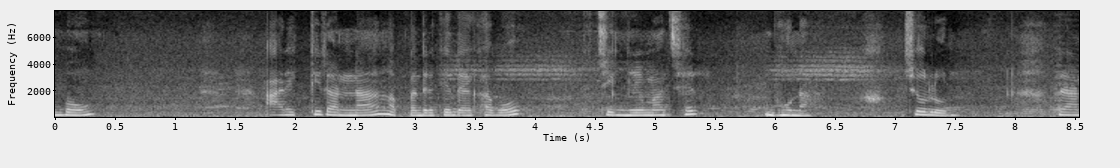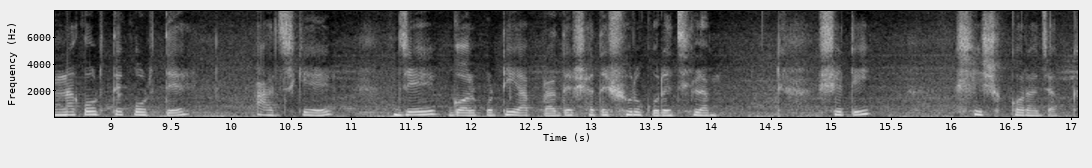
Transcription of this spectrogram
এবং আরেকটি রান্না আপনাদেরকে দেখাবো, চিংড়ি মাছের ভুনা। চলুন, রান্না করতে করতে আজকে যে গল্পটি আপনাদের সাথে শুরু করেছিলাম সেটি শেষ করা যাক।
